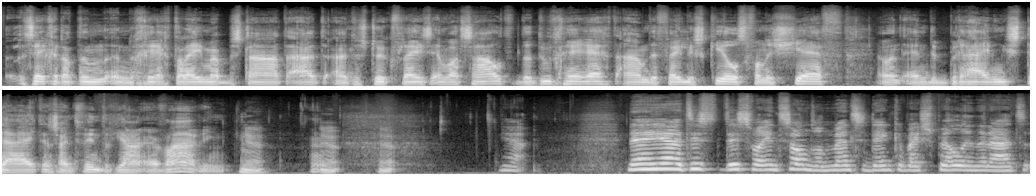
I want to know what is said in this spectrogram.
zeggen dat een, een gerecht alleen maar bestaat uit, uit een stuk vlees en wat zout, dat doet geen recht aan de vele skills van de chef en, en de bereidingstijd en zijn 20 jaar ervaring. Ja. Ja. Ja. Ja. Nee, ja, het, is, het is wel interessant, want mensen denken bij spel inderdaad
